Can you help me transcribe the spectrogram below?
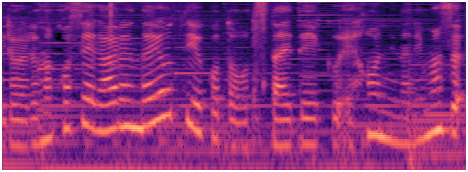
いろいろな個性があるんだよっていうことを伝えていく絵本になります。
